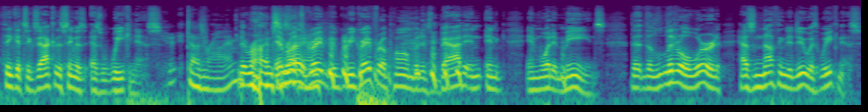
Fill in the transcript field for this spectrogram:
think it's exactly the same as, as weakness. it, it does rhyme. it rhymes It right. great. It would be great for a poem, but it's bad in, in, in what it means. The, the literal word has nothing to do with weakness.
